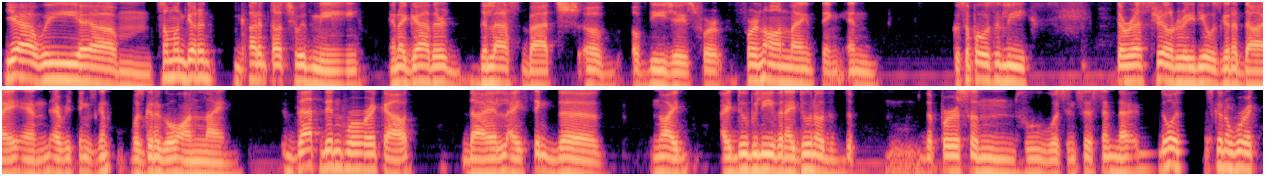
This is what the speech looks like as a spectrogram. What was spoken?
Yeah, we um, someone got in got in touch with me, and I gathered the last batch of of DJs for for an online thing, and because supposedly terrestrial radio was gonna die and everything's gonna was gonna go online. That didn't work out. Dahil I think the no, I I do believe and I do know that the the person who was insistent that no, it's gonna work.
